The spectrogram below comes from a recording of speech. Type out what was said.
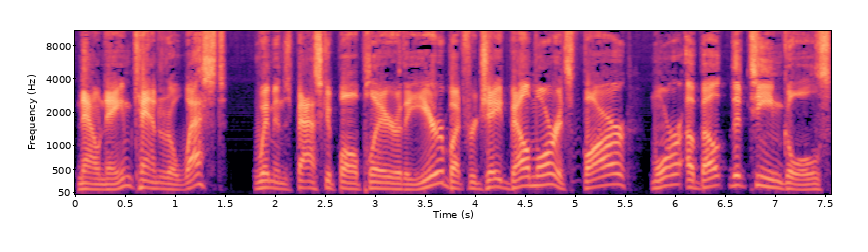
now named Canada West Women's Basketball Player of the Year. But for Jade Belmore, it's far more about the team goals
